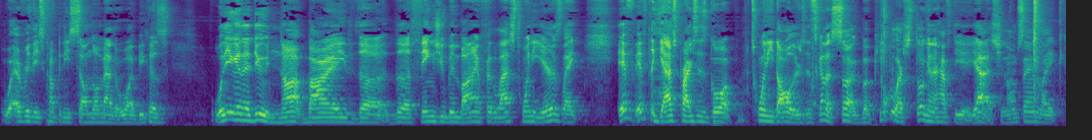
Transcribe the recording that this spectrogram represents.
whatever these companies sell no matter what because what are you gonna do? Not buy the the things you've been buying for the last 20 years? Like if if the gas prices go up twenty dollars, it's gonna suck. But people are still gonna have to get gas. You know what I'm saying? Like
